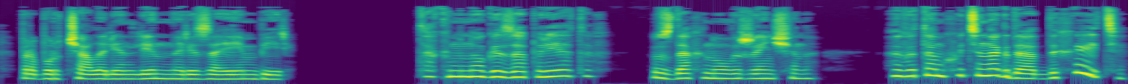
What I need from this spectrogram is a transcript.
— пробурчала Лин-Лин, нарезая имбирь. «Так много запретов», — вздохнула женщина. «Вы там хоть иногда отдыхаете?»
